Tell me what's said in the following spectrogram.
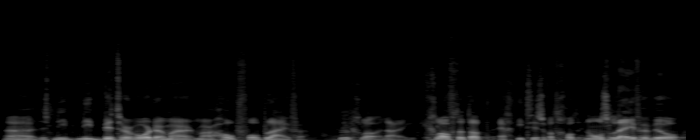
Eh, dus niet, niet bitter worden, maar, maar hoopvol blijven. En ik, geloof, nou, ik geloof dat dat echt iets is wat God in ons leven wil,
